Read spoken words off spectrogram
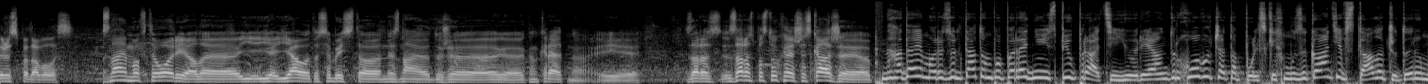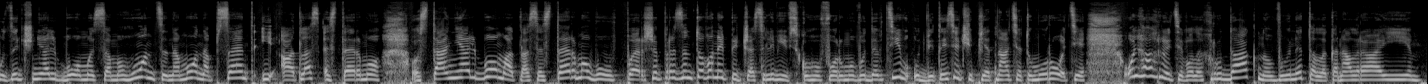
Дуже сподобалось. Знаємо в теорії, але я, я от особисто не знаю дуже е, конкретно. І зараз, зараз послухаю, що скаже. Нагадаємо, результатом попередньої співпраці Юрія Андруховича та польських музикантів стали чотири музичні альбоми: Самогон, Цинамон, Абсент і Атлас Естермо. Останній альбом Атлас Естермо був вперше презентований під час Львівського форуму видавців у 2015 році. Ольга Гриців, Олег Рудак, новини телеканал Раї.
